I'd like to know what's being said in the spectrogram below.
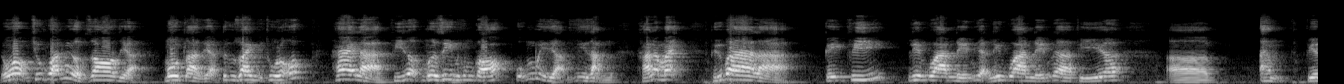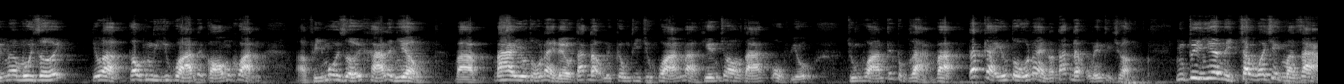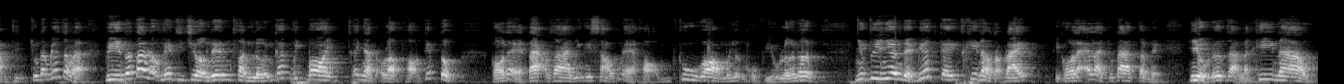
Đúng không? Chứng khoán bị ảnh hưởng do gì ạ? Một là gì ạ? Tự doanh bị thua lỗ. Hai là phí margin không có cũng bị giảm bị giảm khá là mạnh. Thứ ba là cái phí liên quan đến liên quan đến uh, uh, Ờ, phiến ờ, môi giới. Chứ là công ty chứng khoán thì có một khoản à, phí môi giới khá là nhiều. Và ba yếu tố này đều tác động đến công ty chứng khoán và khiến cho giá cổ phiếu chứng khoán tiếp tục giảm. Và tất cả yếu tố này nó tác động đến thị trường. Nhưng tuy nhiên thì trong quá trình mà giảm thì chúng ta biết rằng là vì nó tác động lên thị trường nên phần lớn các big boy các nhà tạo lập họ tiếp tục có thể tạo ra những cái sóng để họ thu gom một lượng cổ phiếu lớn hơn. Nhưng tuy nhiên để biết cái khi nào tạo đáy thì có lẽ là chúng ta cần phải hiểu đơn giản là khi nào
